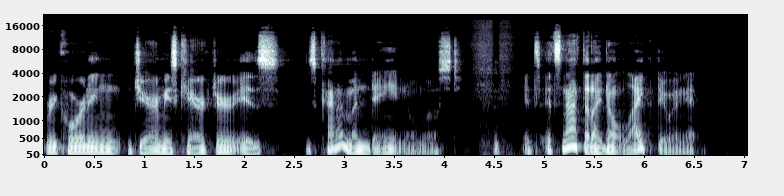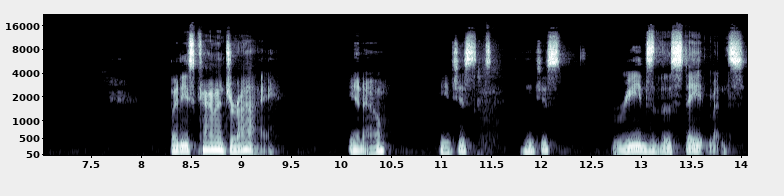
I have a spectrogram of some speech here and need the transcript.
recording Jeremy's character is is kind of mundane almost. it's it's not that I don't like doing it, but he's kind of dry. You know, he just he just reads the statements.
